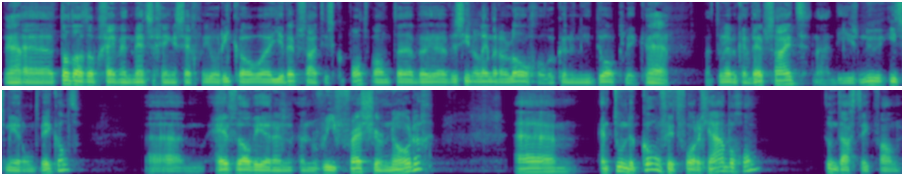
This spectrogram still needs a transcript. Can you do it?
Ja. Eh, totdat op een gegeven moment mensen gingen zeggen van joh Rico, eh, je website is kapot, want we, we zien alleen maar een logo. We kunnen niet doorklikken. Ja. Nou, toen heb ik een website, nou, die is nu iets meer ontwikkeld. Ehm, heeft wel weer een, een refresher nodig. Ehm, en toen de COVID vorig jaar begon, toen dacht ik van,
